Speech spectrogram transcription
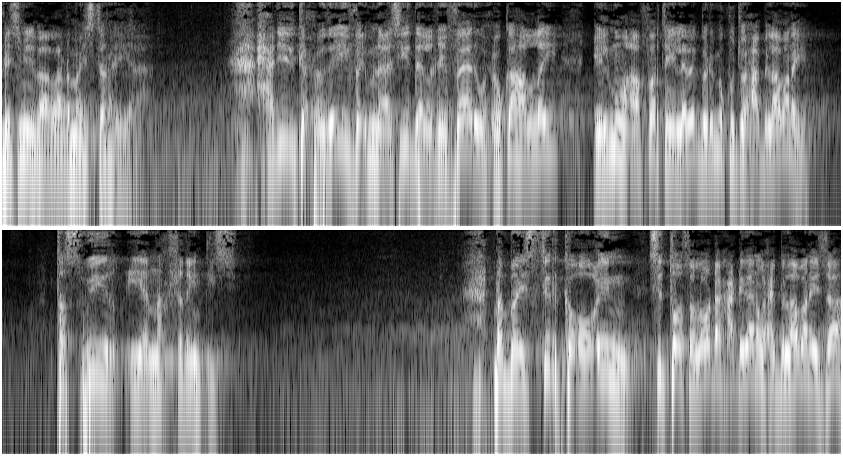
dhismihii baa la dhammaystirayaa. Xadiidka xudayfa ibnu asiid alkhifaari wuxuu ka hadlay ilmuhu afartan iyo laba beri markuu waxaa bilaabanaya. Taswiir iyo naqshadayntiisi dhammaystirka oo in si toosa loo dhagxadhigana waxay bilaabanaysaa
